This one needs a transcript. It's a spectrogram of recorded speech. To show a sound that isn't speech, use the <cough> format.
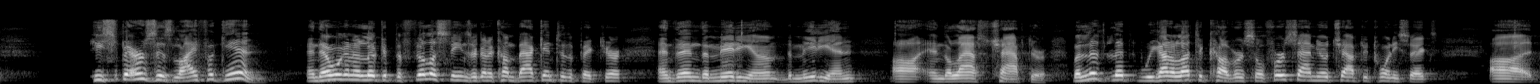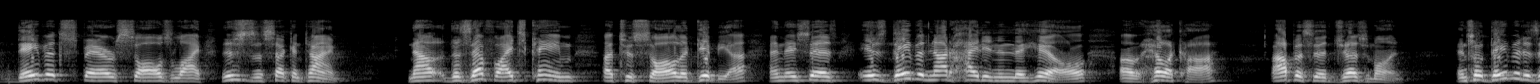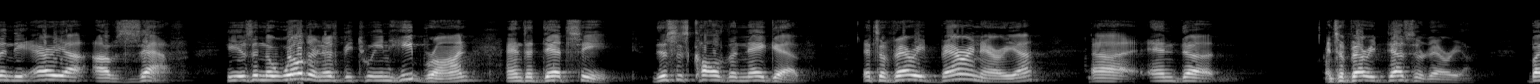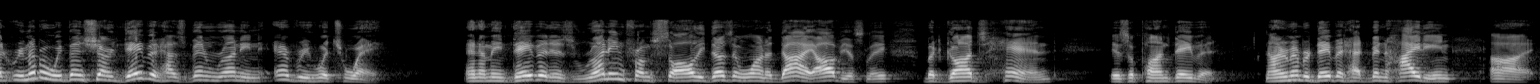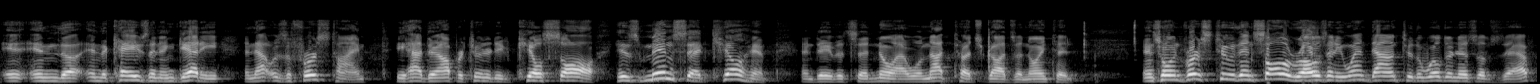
He spares his life again. And then we're going to look at the Philistines are going to come back into the picture, and then the medium, the medium uh, in the last chapter. But let, let, we got a lot to cover. So 1 Samuel chapter 26, uh, David spares Saul's life. This is the second time. Now, the Zephites came uh, to Saul at Gibeah, and they says, Is David not hiding in the hill of Hilkiah, opposite Jeshimon?" And so David is in the area of Zeph. He is in the wilderness between Hebron and the Dead Sea. This is called the Negev. It's a very barren area, uh, and uh, it's a very desert area. But remember, we've been sharing, David has been running every which way. And I mean, David is running from Saul. He doesn't want to die, obviously, but God's hand is upon David. Now, remember, David had been hiding uh, in, in, the, in the caves and En Gedi, and that was the first time he had the opportunity to kill Saul. His men said, Kill him. And David said, No, I will not touch God's anointed. And so in verse 2, then Saul arose and he went down to the wilderness of Zeph,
